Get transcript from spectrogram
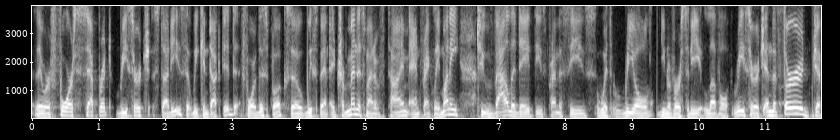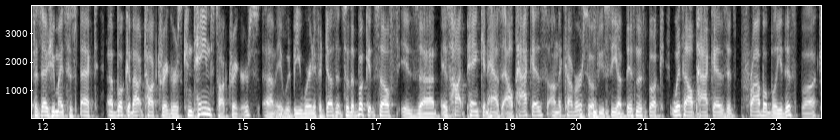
There were four separate research studies that we conducted for this book. So, we spent a tremendous amount of time and, frankly, money to validate these premises with real university level research. And the third, Jeff, is as you might suspect, a book about talk triggers contains talk triggers. Um, it would be weird if it doesn't. So the book itself is uh, is hot pink and has alpacas on the cover. So if you see a business book with alpacas, it's probably this book.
